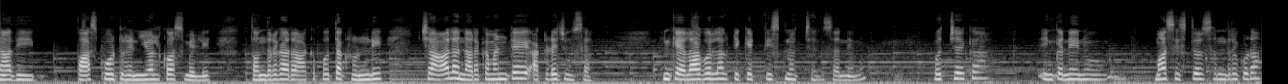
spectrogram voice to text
నాది పాస్పోర్ట్ రెన్యువల్ కోసం వెళ్ళి తొందరగా రాకపోతే అక్కడ ఉండి చాలా నరకం అంటే అక్కడే చూశాను ఇంకా ఎలాగోలా టికెట్ తీసుకుని వచ్చాను సార్ నేను. వచ్చాక ఇంకా నేను మా సిస్టర్స్ అందరూ కూడా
